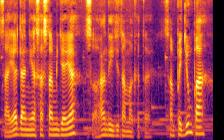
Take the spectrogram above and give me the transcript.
Saya Daniel Sastamijaya, seorang digital marketer. Sampai jumpa.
